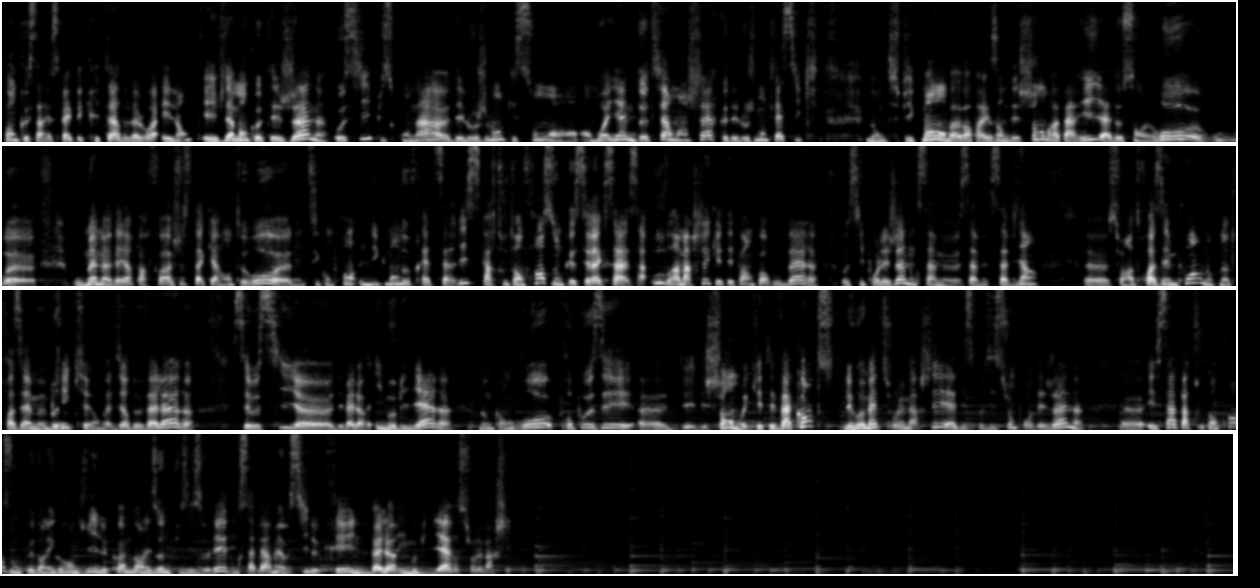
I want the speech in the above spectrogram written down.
tant que ça respecte les critères de la loi Elan. Et évidemment côté jeune aussi puisqu'on a des logements qui sont en, en, moyenne deux tiers moins chers que des logements classiques. Donc typiquement on va avoir par exemple des chambres à Paris à 200 euros ou ou même d'ailleurs parfois juste à 40 euros, euh, donc si comprend uniquement nos frais de service partout en France. Donc euh, c'est vrai que ça, ouvre un marché qui n'était pas encore ouvert aussi pour les jeunes. Donc ça, me, vient euh, sur un troisième point, donc notre troisième brique, on va dire, de valeur, c'est aussi des valeurs immobilières. Donc en gros, proposer des, chambres qui étaient vacantes, les remettre sur le marché et à disposition pour des jeunes, et ça partout en France, donc dans les grandes villes comme dans les zones plus isolées. Donc ça permet aussi de créer une valeur immobilière sur le marché.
